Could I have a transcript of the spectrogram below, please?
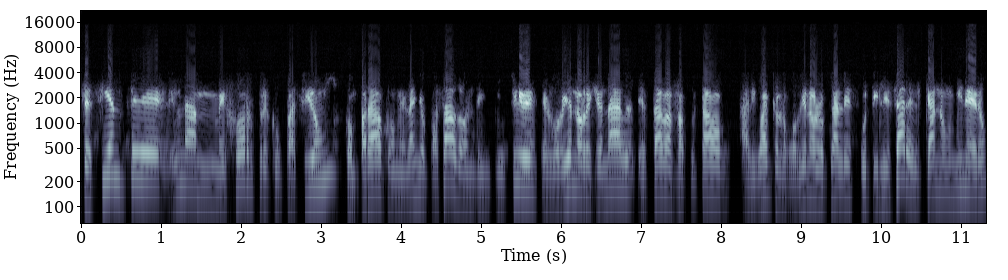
se siente una mejor preocupación comparado con el año pasado, donde inclusive el gobierno regional estaba facultado, al igual que los gobiernos locales, utilizar el canon minero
